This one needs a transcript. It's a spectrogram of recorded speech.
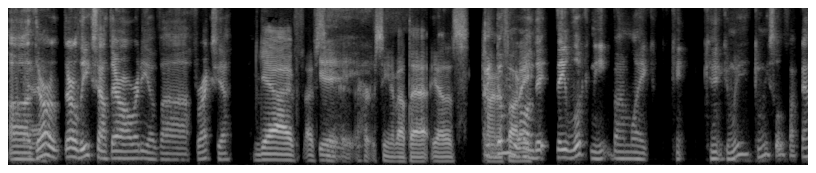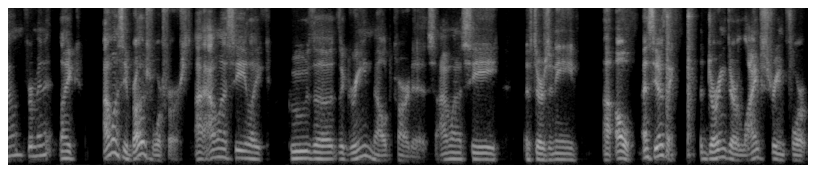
Uh, Yeah. there are there are leaks out there already of uh Phyrexia. Yeah, I've I've seen Yeah. heard, seen about that. Yeah, that's I mean, kind don't of funny. wrong, they they look neat, but I'm like, can can can we can we slow the fuck down for a minute? Like, I want to see Brothers War first. I, I want to see like who the the green meld card is. I want to see if there's any. Uh, oh, that's the other thing. During their live stream for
